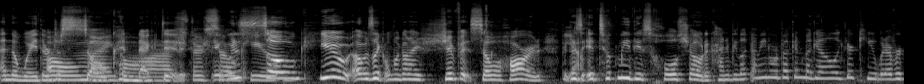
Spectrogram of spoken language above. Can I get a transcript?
and the way they're just Oh so connected. gosh, they're it so was cute. so cute. I was like, oh my god, I ship it so hard because Yeah. it took me this whole show to kind of be like, I mean, Rebecca and Miguel, like they're cute, whatever.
